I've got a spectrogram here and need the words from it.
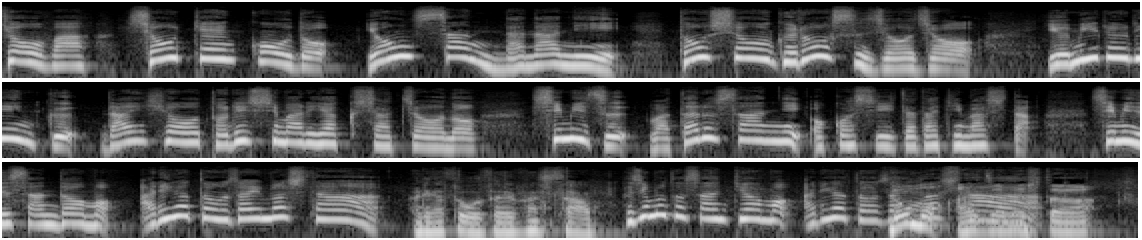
今日は証券コード4372東証グロース上場ユミルリンク代表取締役社長の清水渉さんにお越しいただきました。清水さんどうもありがとうございました。ありがとうございました。藤本さん今日もありがとうございました。どうもありがとうございました。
